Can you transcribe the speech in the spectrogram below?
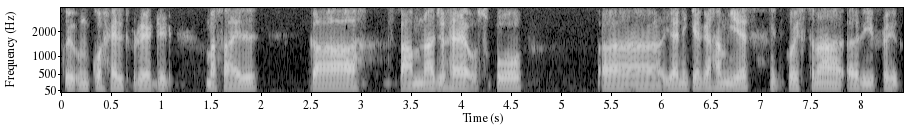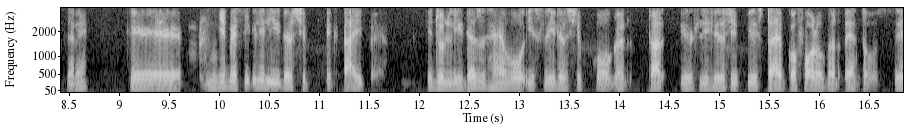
کوئی ان کو ہیلتھ ریلیٹڈ مسائل کا سامنا جو ہے، اس کو یعنی کہ اگر ہم یہ کو اس طرح ریفریز کریں کہ یہ بیسیکلی لیڈرشپ ایک ٹائپ ہے کہ جو لیڈرز ہیں وہ اس لیڈرشپ کو اگر اس لیڈرشپ کی اس ٹائپ کو فالو کرتے ہیں تو اس سے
